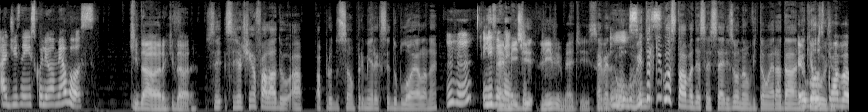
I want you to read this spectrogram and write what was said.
a Disney escolheu a minha voz. Que da hora, que da hora. Você já tinha falado a, a produção primeira que você dublou ela, né? Uhum. Live É mid, live med, isso. É verdade. O- o Isso, Vitor isso. que gostava dessas séries ou não, Vitão? Era da Eu gostava.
